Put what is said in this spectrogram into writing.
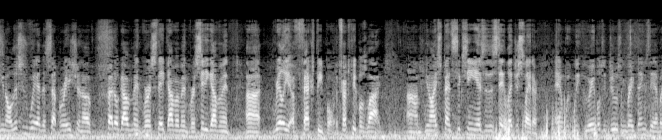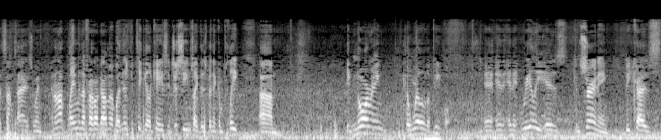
you know, this is where the separation of federal government versus state government versus city government uh, really affects people, affects people's lives. Um, you know, I spent 16 years as a state legislator, and we, we, we were able to do some great things there. But sometimes, when and I'm not blaming the federal government, but in this particular case, it just seems like there's been a complete um, ignoring the will of the people, and, and, and it really is concerning because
